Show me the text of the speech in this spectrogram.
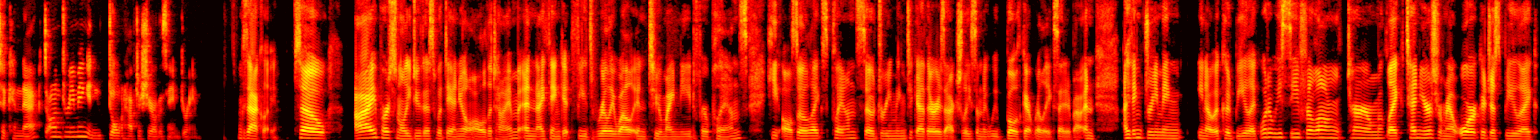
to connect on dreaming and you don't have to share the same dream. Exactly. So I personally do this with Daniel all the time, and I think it feeds really well into my need for plans. He also likes plans, so dreaming together is actually something we both get really excited about. And I think dreaming, you know, it could be like, what do we see for long term, like 10 years from now? Or it could just be like,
